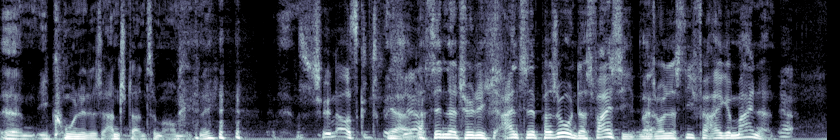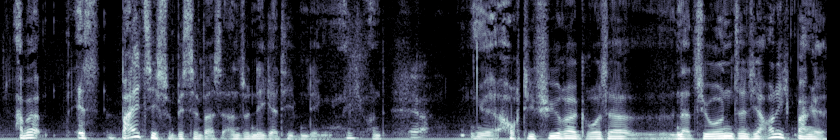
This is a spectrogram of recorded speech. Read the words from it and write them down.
ähm, Ikone des Anstands im Augenblick. Nicht? Schön ausgedrückt. Ja, ja, das sind natürlich einzelne Personen, das weiß ich. Man ja. soll das nie verallgemeinern. Ja. Aber es ballt sich so ein bisschen was an so negativen Dingen. Nicht? Und ja. auch die Führer großer Nationen sind ja auch nicht bange,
